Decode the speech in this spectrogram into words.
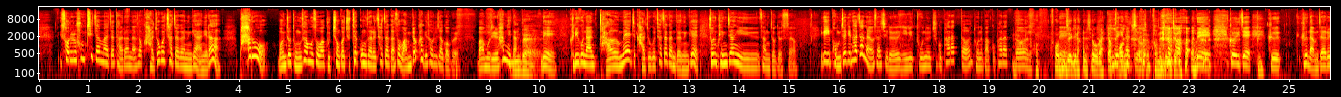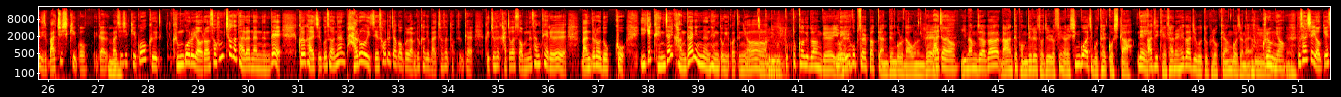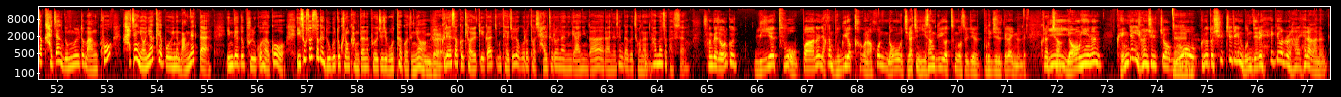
서류를 훔치자마자 달아나서 가족을 찾아가는 게 아니라 바로 먼저 동사무소와 구청과 주택공사를 찾아가서 완벽하게 서류 작업을 마무리를 합니다. 네. 네. 그리고 난 다음에 이제 가족을 찾아간다는 게 저는 굉장히 인상적이었어요. 이게 이 범죄긴 하잖아요, 사실은. 이미 돈을 주고 팔았던, 돈을 받고 팔았던. 범죄긴 한지호가 네. 범죄긴 하죠. 범죄죠. 네. 그 이제 그, 그 남자를 이제 마취시키고, 그러니까 마취시키고 그 금고를 열어서 훔쳐서 달아났는데 그걸 가지고서는 바로 이제 서류 작업을 완벽하게 맞춰서 더, 그러니까 그쪽에 가져갈 수 없는 상태를 만들어 놓고 이게 굉장히 강단 있는 행동이거든요. 그리고 똑똑하기도 한 게 17살밖에 안 된 거로 나오는데 맞아요. 이 남자가 나한테 범죄를 저질렀으니 나를 신고하지 못할 것이다. 네. 까지 계산을 해 가지고 또 그렇게 한 거잖아요. 음. 그럼요. 그래서 사실 여기에서 가장 눈물도 많고 가장 연약해 보이는 막내딸 인데도 불구하고 이 소설 속에 누구도 그런 강단을 보여주지 못하거든요. 네. 그래서 그 결기가 좀 대조적으로 더 잘 드러나는 게 아닌가라는 생각을 저는 하면서 봤어요. 상대적으로 그 위에 두 오빠는 약간 무기력하거나 혼 너무 지나친 이상주의 같은 것을 이제 부르짖을 때가 있는데 그렇죠. 이 영희는 굉장히 현실적으로 네. 그리고 또 실질적인 문제를 해결을 하- 해나가는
